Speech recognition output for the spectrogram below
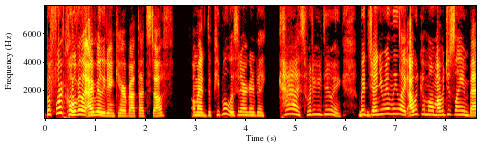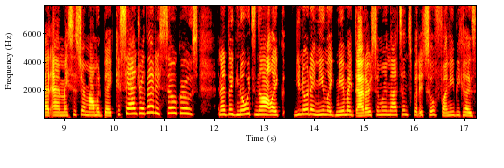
before COVID, like, I really didn't care about that stuff. Oh, man, the people listening are gonna be like, "Cass, what are you doing?" But genuinely, like, I would come home, I would just lay in bed, and my sister and mom would be like, "Cassandra, that is so gross." And I'd be like, "No, it's not." Like, you know what I mean? Like, me and my dad are similar in that sense, but it's so funny because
